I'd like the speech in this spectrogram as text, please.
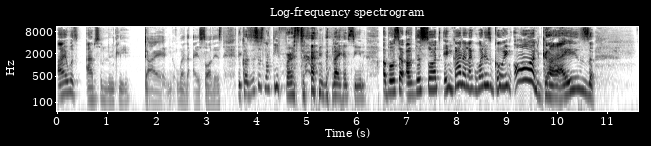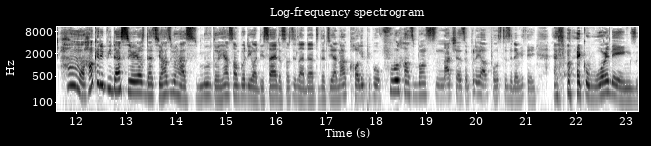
I was absolutely dying when I saw this because this is not the first time that I have seen a poster of this sort in Ghana. Like, what is going on, guys? How can it be that serious that your husband has moved or he has somebody on the side or something like that that you are now calling people full husband snatchers and putting out posters and everything as like warnings?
